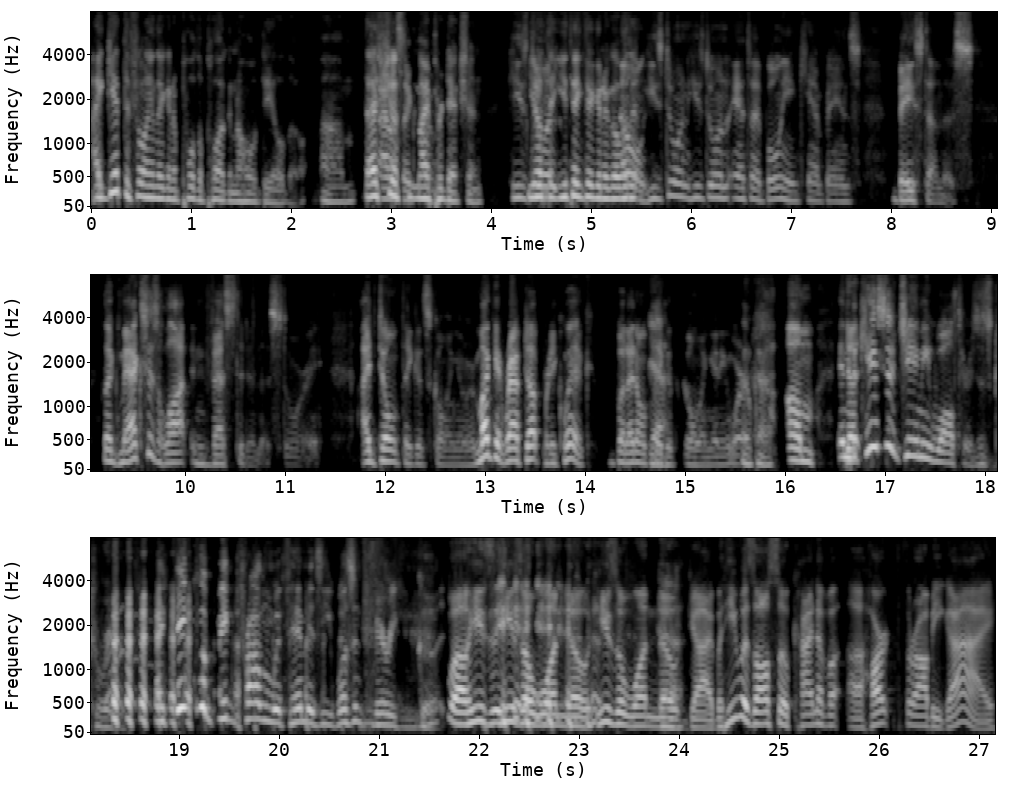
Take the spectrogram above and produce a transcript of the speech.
I get the feeling they're going to pull the plug on the whole deal, though. Um, that's just my so. prediction. He's You don't doing think you think they're going to go no, he's doing he's doing anti-bullying campaigns based on this. Like Max has a lot invested in this story. I don't think it's going anywhere. It might get wrapped up pretty quick, but I don't think it's going anywhere. Okay. Um, in the case of Jamie Walters' his career, I think the big problem with him is he wasn't very good. Well, he's a, he's a one note he's a one Yeah. note guy, but he was also kind of a, a heartthrobby guy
